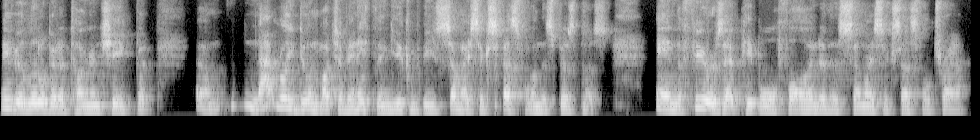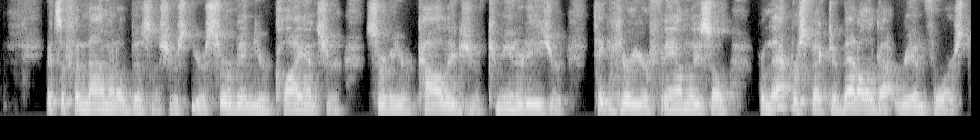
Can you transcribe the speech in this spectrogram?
maybe a little bit of tongue in cheek, but um, not really doing much of anything. You can be semi successful in this business. And the fear is that people will fall into this semi successful trap. It's a phenomenal business. You're, you're serving your clients, you're serving your colleagues, your communities, you're taking care of your family. So, from that perspective, that all got reinforced.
